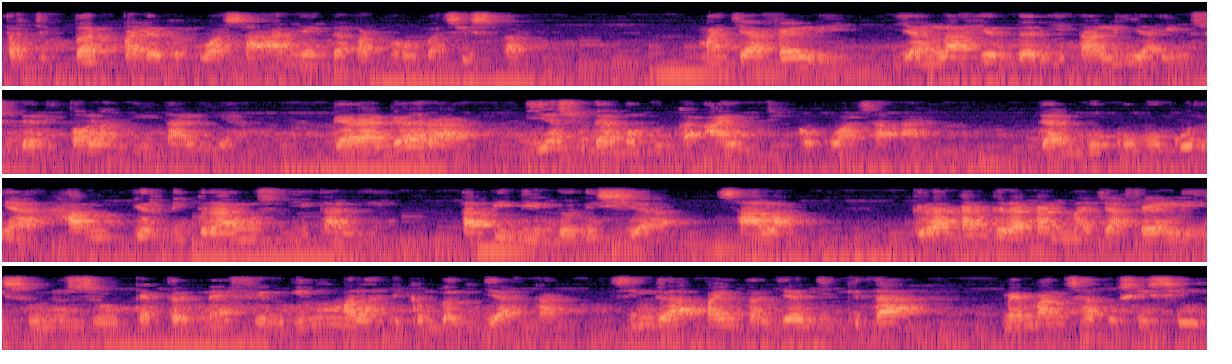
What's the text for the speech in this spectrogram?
terjebak pada kekuasaan yang dapat merubah sistem? Machiavelli yang lahir dari Italia ini sudah ditolak di Italia. Gara-gara dia sudah membuka aib di kekuasaan dan buku-bukunya hampir diberangus di Italia. Tapi di Indonesia salah. Gerakan-gerakan Machiavelli, Sun Tzu, Catherine Neville ini malah dikembangbiarkan. Sehingga apa yang terjadi? Kita memang satu sisi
